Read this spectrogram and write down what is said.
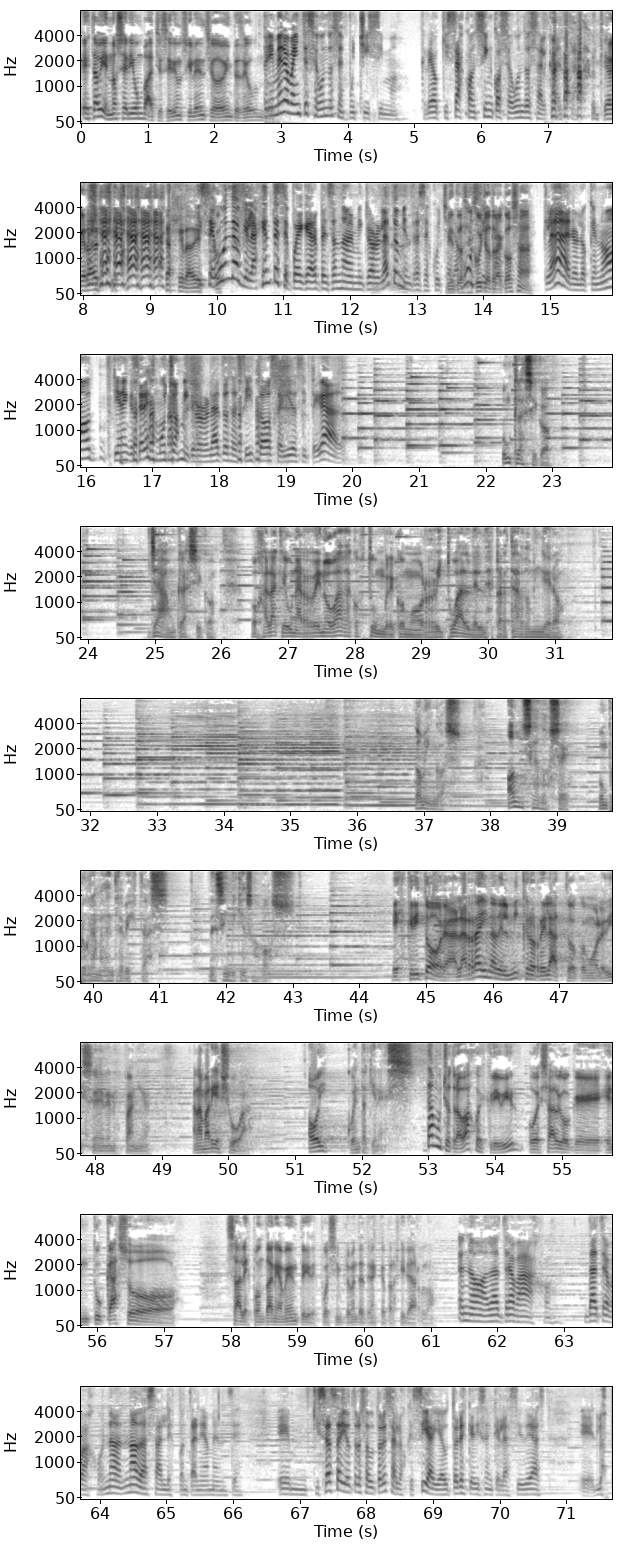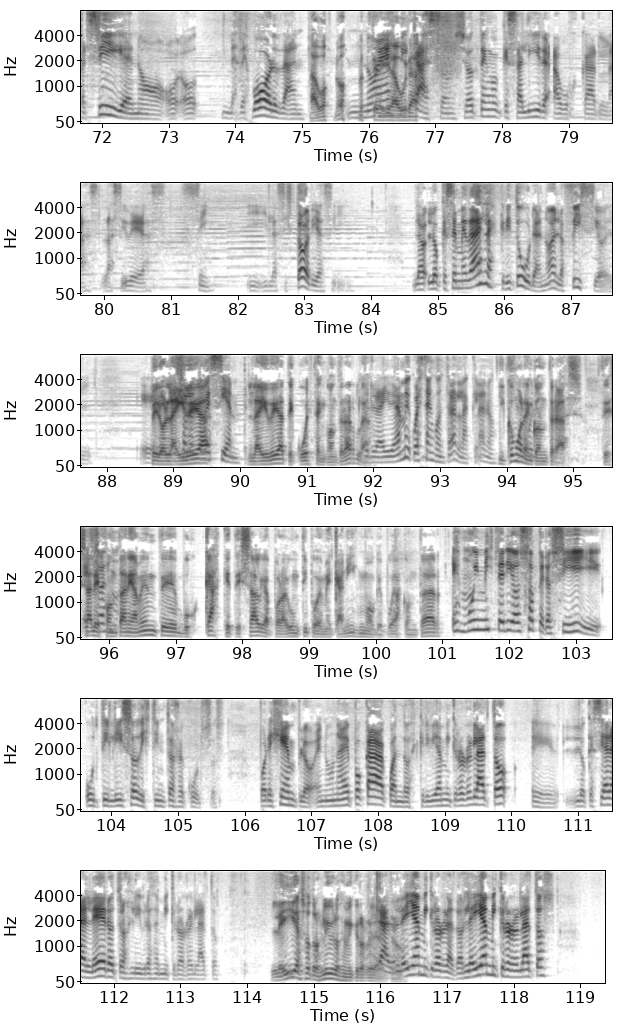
está bien no sería un bache sería un silencio de 20 segundos. Primero 20 segundos es muchísimo Creo quizás con cinco segundos alcanza. te, agradezco, te agradezco. Y segundo, que la gente se puede quedar pensando en el microrelato mientras escucha mientras la música. escucha otra cosa. Claro, lo que no tiene que ser es muchos microrelatos así, todos seguidos y pegados. Un clásico. Ya un clásico. Ojalá que una renovada costumbre como ritual del despertar dominguero. Domingos, 11 a 12, un programa de entrevistas. Decime quién sos vos. Escritora, la reina del microrelato, como le dicen en España, Ana María Shua. Hoy cuenta quién es. ¿Da mucho trabajo escribir o es algo que en tu caso sale espontáneamente y después simplemente tenés que perfilarlo? No, da trabajo, da trabajo, nada sale espontáneamente. Eh, quizás hay otros autores a los que sí, hay autores que dicen que las ideas eh, los persiguen o, o, o, les desbordan. A vos no. No, no es mi caso. Yo tengo que salir a buscar las, las ideas, sí, y, y las historias. y lo, lo, que se me da es la escritura, ¿no? El oficio, el... Eh, Pero la idea, siempre. la idea te cuesta encontrarla. Pero la idea me cuesta encontrarla, claro. ¿Y cómo seguro. la encontrás? ¿Te sale Eso espontáneamente? Es... ¿Buscas que te salga por algún tipo de mecanismo que puedas contar? Es muy misterioso, pero sí utilizo distintos recursos. Por ejemplo, en una época cuando escribía microrelato, eh, lo que hacía era leer otros libros de microrelato. ¿Leías otros libros de microrelato? Claro, leía microrelatos. Leía microrelatos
